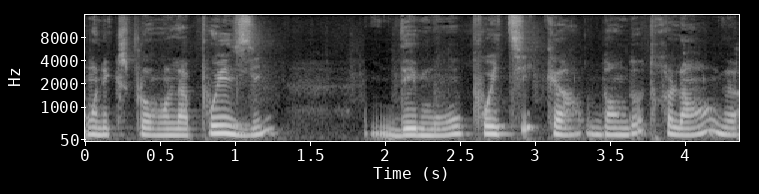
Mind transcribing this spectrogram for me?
en explorant la poésie, des mots poétiques dans d'autres langues.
